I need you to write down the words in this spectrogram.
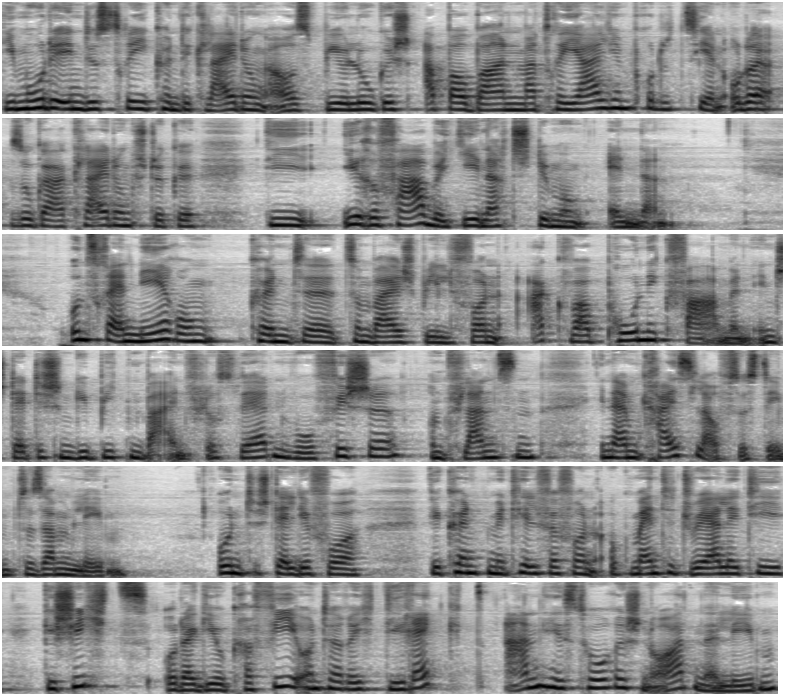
die Modeindustrie könnte Kleidung aus biologisch abbaubaren Materialien produzieren oder sogar Kleidungsstücke, die ihre Farbe je nach Stimmung ändern. Unsere Ernährung könnte zum Beispiel von Aquaponikfarmen in städtischen Gebieten beeinflusst werden, wo Fische und Pflanzen in einem Kreislaufsystem zusammenleben. Und stell dir vor, wir könnten mit Hilfe von Augmented Reality Geschichts- oder Geografieunterricht direkt an historischen Orten erleben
